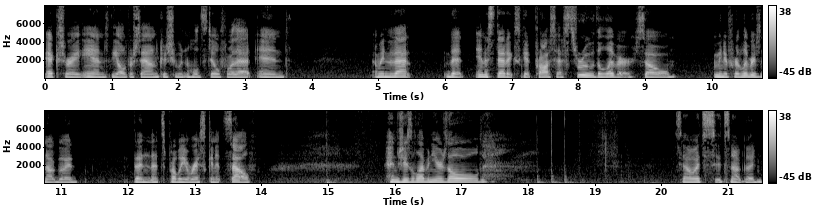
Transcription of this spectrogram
x-ray and the ultrasound because she wouldn't hold still for that. And I mean that that anesthetics get processed through the liver. So I mean if her liver's not good then that's probably a risk in itself. And she's 11 years old. So it's it's not good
